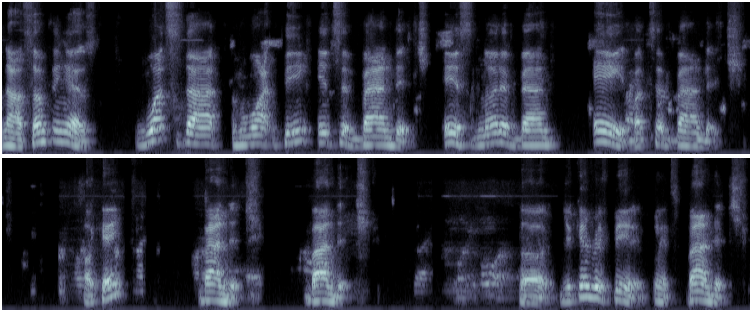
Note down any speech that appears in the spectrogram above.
Now, something else. What's that one thing? It's a bandage. It's not a band aid, but it's a bandage. Okay? Bandage. Bandage. So you can repeat it, please. Bandage.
